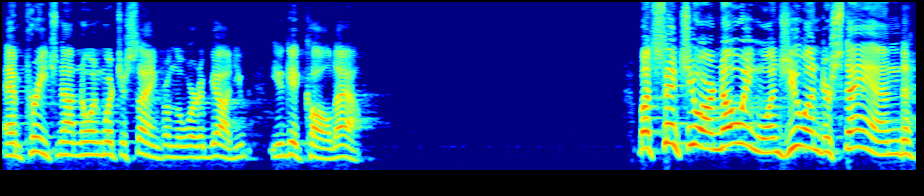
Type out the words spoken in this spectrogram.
and preach not knowing what you're saying from the Word of God. You, you get called out. But since you are knowing ones, you understand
